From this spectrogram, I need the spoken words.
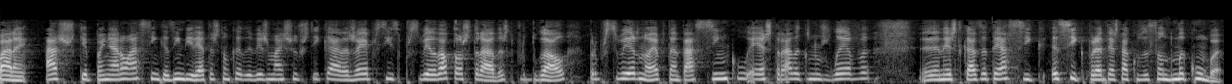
Reparem, acho que apanharam assim que as indiretas estão cada vez mais sofisticadas. Já é preciso perceber de autoestradas de Portugal para perceber, não é? Portanto, a A5 é a estrada que nos leva, eh, neste caso, até à SIC. A SIC, perante esta acusação de macumba,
